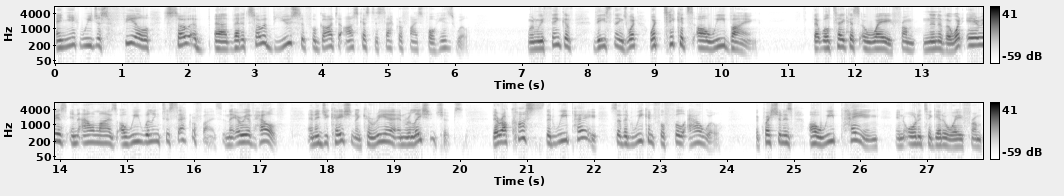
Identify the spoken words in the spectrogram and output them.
and yet we just feel so uh, that it's so abusive for God to ask us to sacrifice for His will. When we think of these things, what, what tickets are we buying? That will take us away from Nineveh? What areas in our lives are we willing to sacrifice in the area of health and education and career and relationships? There are costs that we pay so that we can fulfill our will. The question is are we paying in order to get away from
